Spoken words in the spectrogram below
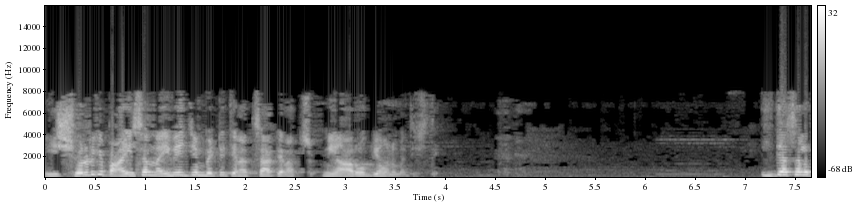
ఈశ్వరుడికి పాయసం నైవేద్యం పెట్టి తినచ్చా? తినచ్చు. నీ ఆరోగ్యం అనుమతిస్తే. ఇది అసలు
